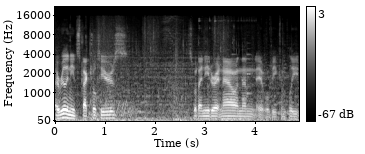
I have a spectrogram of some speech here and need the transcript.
I really need spectral tears. That's what I need right now, and then it will be complete.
